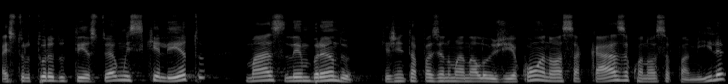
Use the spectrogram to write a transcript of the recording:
a estrutura do texto é um esqueleto, mas lembrando que a gente está fazendo uma analogia com a nossa casa, com a nossa família.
